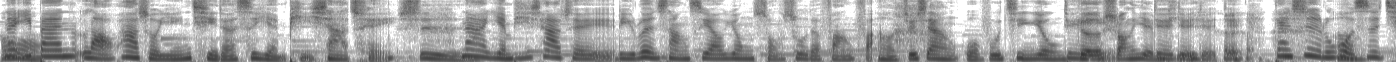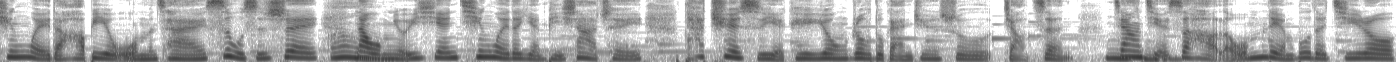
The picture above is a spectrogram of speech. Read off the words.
那一般老化所引起的是眼皮下垂。是，那眼皮下垂理论上是要用手术的方法。哦，就像我父亲用割双眼皮。对对对对。但是如果是轻微的，好比我们才四五十岁，嗯、那我们有一些轻微的眼皮下垂，它确实也。可以用肉毒杆菌素矫正。这样解释好了，我们脸部的肌肉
